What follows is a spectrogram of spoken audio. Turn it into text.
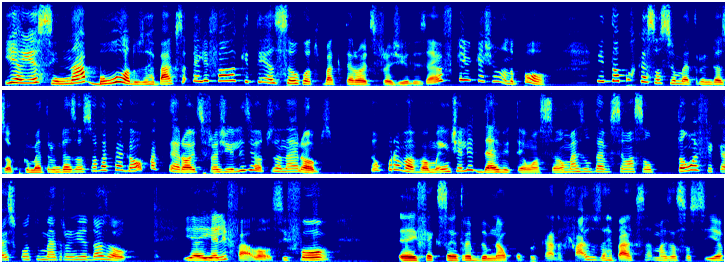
E aí, assim, na bula dos herbax, ele fala que tem ação contra bacteroides fragiles. Aí eu fiquei questionando, pô, então por que só se o metronidazol? Porque o metronidazol só vai pegar o bacteroides fragiles e outros anaeróbios. Então, provavelmente, ele deve ter uma ação, mas não deve ser uma ação tão eficaz quanto o metronidazol. E aí ele fala, ó, se for é, infecção intraabdominal complicada, faz o Zerbaxa, mas associa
